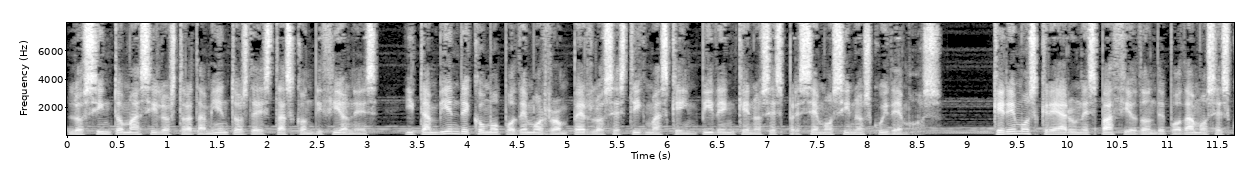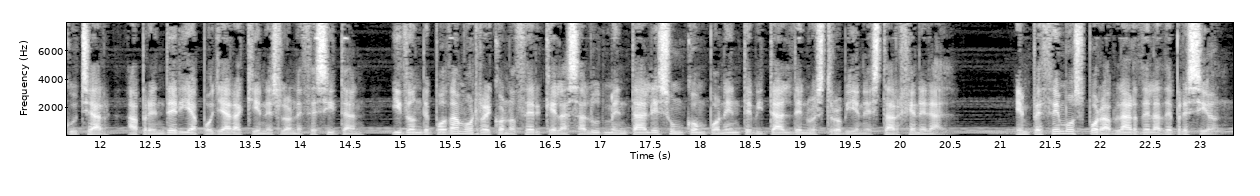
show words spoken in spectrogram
los síntomas y los tratamientos de estas condiciones, y también de cómo podemos romper los estigmas que impiden que nos expresemos y nos cuidemos. Queremos crear un espacio donde podamos escuchar, aprender y apoyar a quienes lo necesitan, y donde podamos reconocer que la salud mental es un componente vital de nuestro bienestar general. Empecemos por hablar de la depresión.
